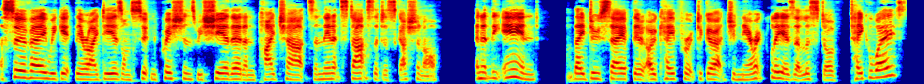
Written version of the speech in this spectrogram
a survey, we get their ideas on certain questions, we share that in pie charts, and then it starts the discussion off. And at the end, they do say if they're okay for it to go out generically as a list of takeaways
